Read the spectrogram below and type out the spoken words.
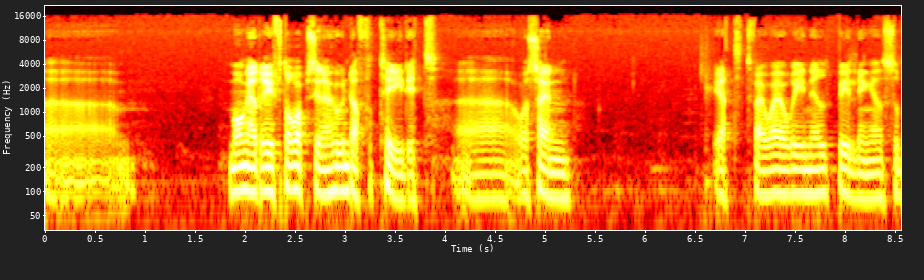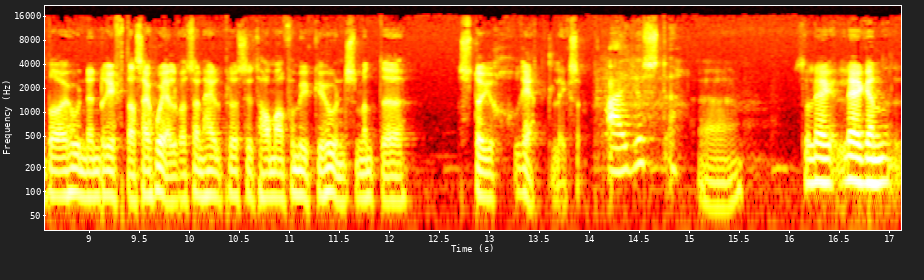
Eh, många driftar upp sina hundar för tidigt eh, och sen ett, två år in i utbildningen så börjar hunden drifta sig själv och sen helt plötsligt har man för mycket hund som inte styr rätt liksom. Ja, just det. Eh, Så lä- lägg en,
